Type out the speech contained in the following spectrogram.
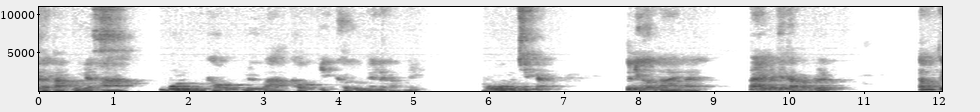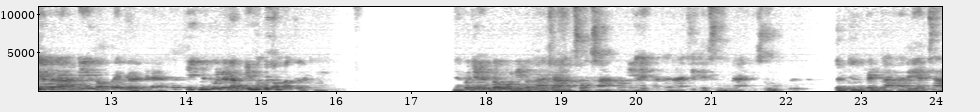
กตปุญญาตาบุญเขาหรือว่าเขาจิตเขาอยู่ในระดับนี้ภูมิจิตอะทีนี้เขาตายไป ตายก็จะกลับมาเกิดถ้าเทวดามีก็ไปเกิดไม่ได้ถ้าจิตมันอยู่ระดับนี้มันก็ต้องมาเกิดตรงนี้เนี่ยเพราะฉะนั้นพระองค์นี้พระพุทธเจ้าสงสารตรงนี้ให้พัฒนาจิตให้สูงนะให้สูงขึ้นจนถึงเป็นพระอริยเจ้า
